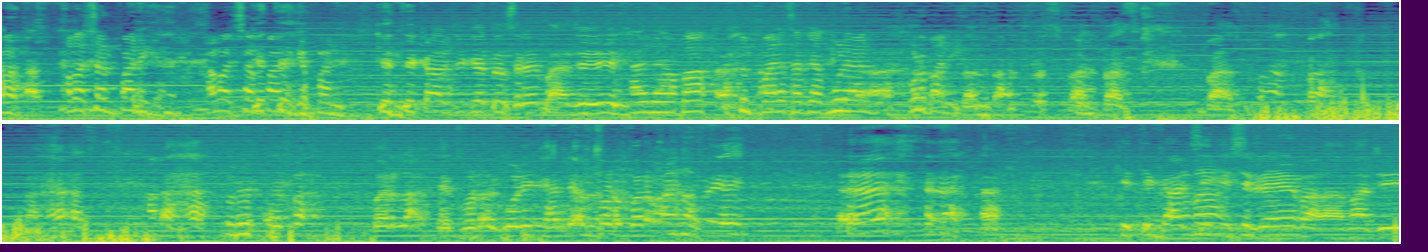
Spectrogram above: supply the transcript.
आबा आबा छान पाणी घ्या आबा छान पाणी घ्या पाणी. किती काळजी घेतोस रे माझी? काय नाही आबा तुम्ही पाण्यासारख्या मुळे आण थोडं पाणी. बस बस बस बस बस बस. बस थोडं बस बरं लागते थोडं गोळी खाल्ल्यावर थोडं बरं वाटते किती काळजी घेशील रे बाळा माझी.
